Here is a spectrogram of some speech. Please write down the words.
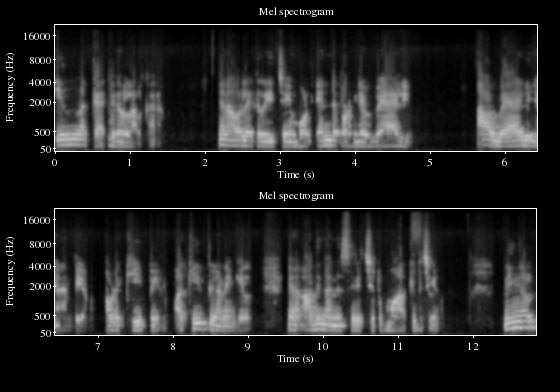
ഇന്ന കാറ്റഗറിയിലെ ആൾക്കാരാണ്. ഞാൻ അവരിലേക്ക് റീച്ച് ചെയ്യുമ്പോൾ എന്റെ പ്രൊഡക്റ്റിന്റെ വാല്യൂ ആ വാല്യൂ ഞാൻ എന്ത് ചെയ്യണം? അവിടെ കീപ്പ് ചെയ്യണം. ആ കീപ്പ് ചെയ്യണമെങ്കിൽ ഞാൻ അതിനനുസരിച്ചിട്ട് മാർക്കറ്റ് ചെയ്യണം. നിങ്ങൾ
